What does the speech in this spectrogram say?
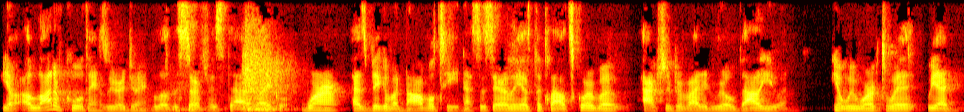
you know, a lot of cool things we were doing below the surface that like weren't as big of a novelty necessarily as the Klout score, but actually provided real value. And, you know, we worked with, we had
